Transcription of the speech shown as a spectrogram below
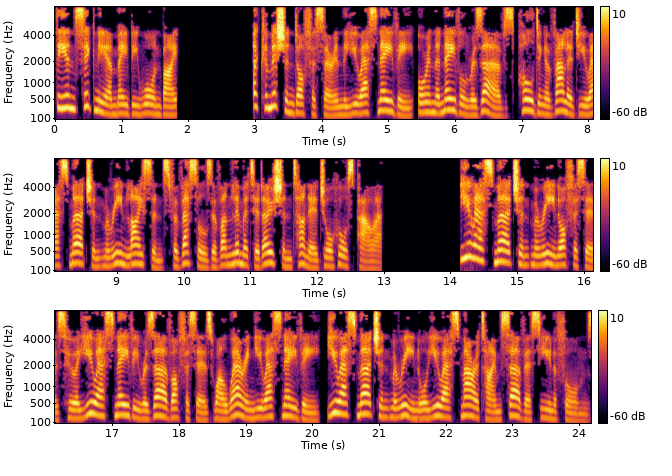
The insignia may be worn by a commissioned officer in the U.S. Navy or in the Naval Reserves holding a valid U.S. merchant marine license for vessels of unlimited ocean tonnage or horsepower. U.S. merchant marine officers who are U.S. Navy Reserve officers while wearing U.S. Navy, U.S. merchant marine or U.S. Maritime Service uniforms.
